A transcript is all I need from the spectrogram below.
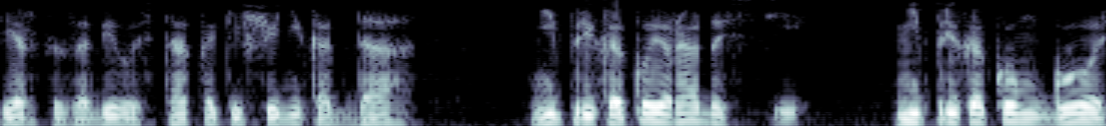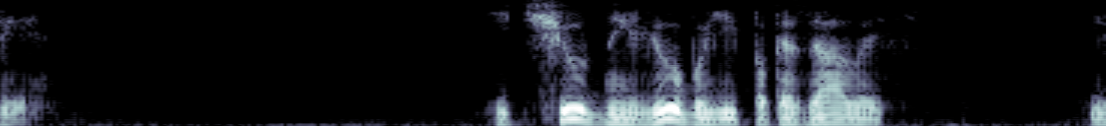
сердце забилось так, как еще никогда, ни при какой радости, ни при каком горе. И чудно и любо ей показалось, и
